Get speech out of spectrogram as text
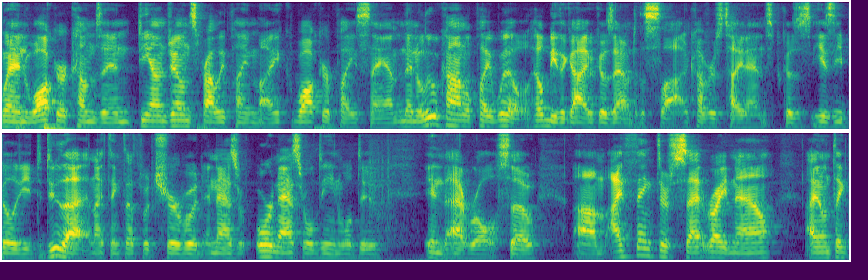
when Walker comes in, Deion Jones probably playing Mike. Walker plays Sam, and then Oluokun will play Will. He'll be the guy who goes out into the slot and covers tight ends because he has the ability to do that, and I think that's what Sherwood and Nazar or Nasirildeen will do in that role. So um, I think they're set right now. I don't think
